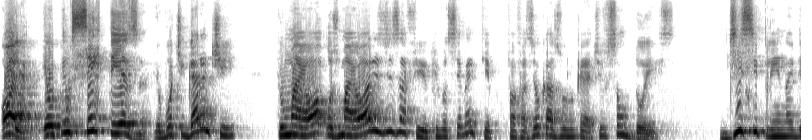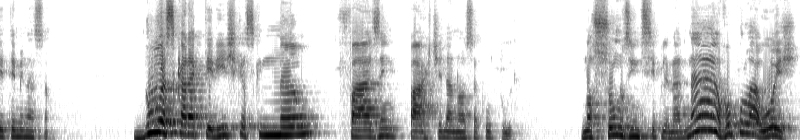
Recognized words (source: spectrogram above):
Olha, eu tenho certeza, eu vou te garantir que maior, os maiores desafios que você vai ter para fazer o casulo criativo são dois: disciplina e determinação. Duas características que não fazem parte da nossa cultura. Nós somos indisciplinados. Não, vou pular hoje.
